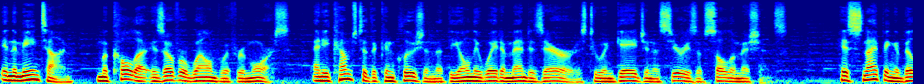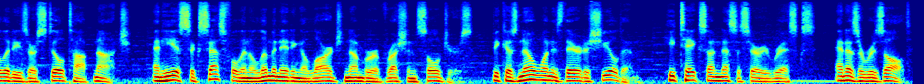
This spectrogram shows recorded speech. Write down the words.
In the meantime, Mykola is overwhelmed with remorse, and he comes to the conclusion that the only way to mend his error is to engage in a series of solo missions. His sniping abilities are still top notch, and he is successful in eliminating a large number of Russian soldiers, because no one is there to shield him, he takes unnecessary risks, and as a result,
